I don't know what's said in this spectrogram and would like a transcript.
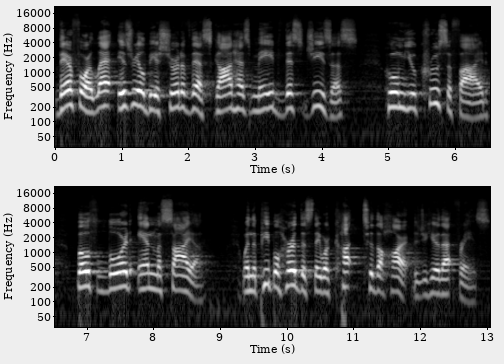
Therefore, let Israel be assured of this God has made this Jesus, whom you crucified, both Lord and Messiah. When the people heard this, they were cut to the heart. Did you hear that phrase?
